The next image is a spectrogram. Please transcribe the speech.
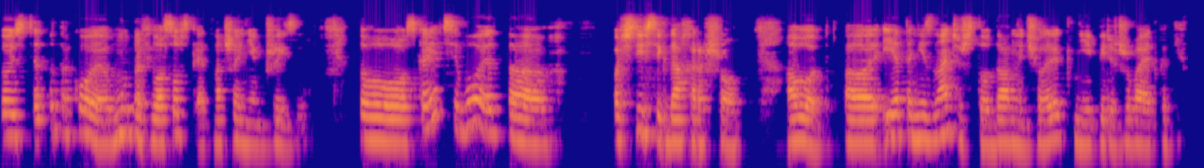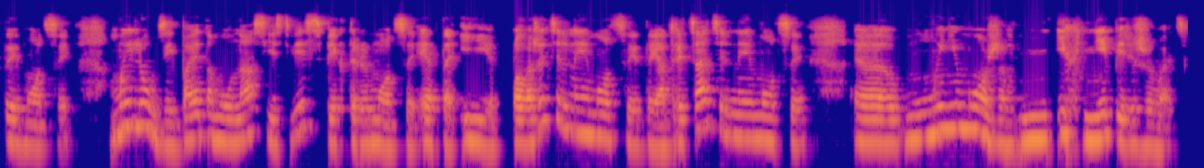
то есть это такое мудро-философское отношение к жизни, то, скорее всего, это почти всегда хорошо. А вот. Э, и это не значит, что данный человек не переживает каких-то эмоций. Мы люди, и поэтому у нас есть весь спектр эмоций. Это и положительные эмоции, это и отрицательные эмоции. Э, мы не можем их не переживать.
